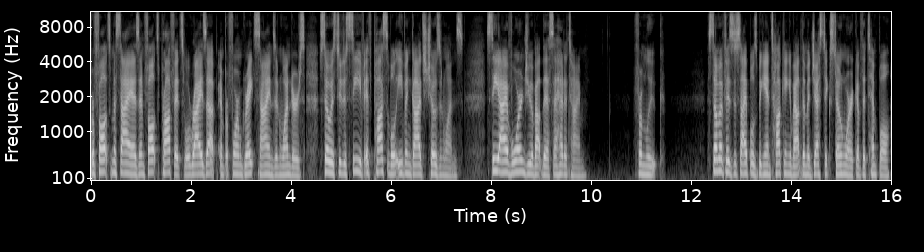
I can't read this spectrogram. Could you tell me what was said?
For false messiahs and false prophets will rise up and perform great signs and wonders, so as to deceive, if possible, even God's chosen ones. See, I have warned you about this ahead of time. From Luke. Some of his disciples began talking about the majestic stonework of the temple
